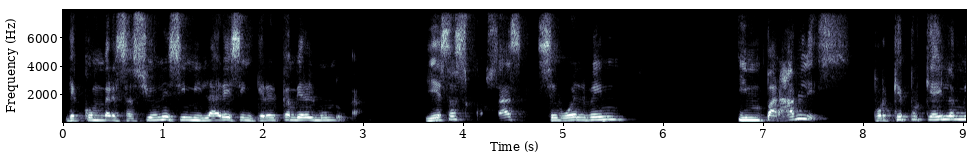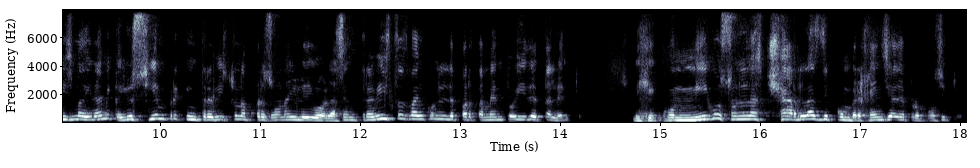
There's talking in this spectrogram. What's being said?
de conversaciones similares sin querer cambiar el mundo. Y esas cosas se vuelven imparables. ¿Por qué? Porque hay la misma dinámica. Yo siempre que entrevisto a una persona, y le digo, las entrevistas van con el departamento y de talento. Dije, conmigo son las charlas de convergencia de propósito.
